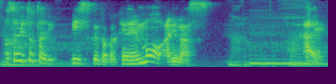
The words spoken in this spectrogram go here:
まあそういうちょっとリリスクとか懸念もあります。なるほど。うんはい。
